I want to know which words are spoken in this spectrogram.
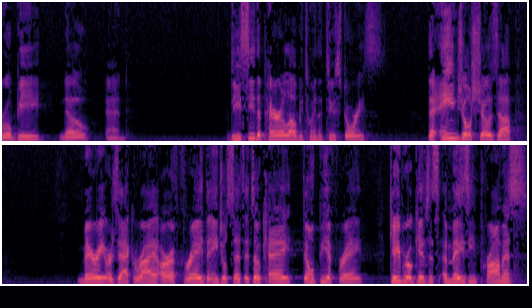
will be no end. Do you see the parallel between the two stories? The angel shows up. Mary or Zechariah are afraid. The angel says, It's okay. Don't be afraid. Gabriel gives this amazing promise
